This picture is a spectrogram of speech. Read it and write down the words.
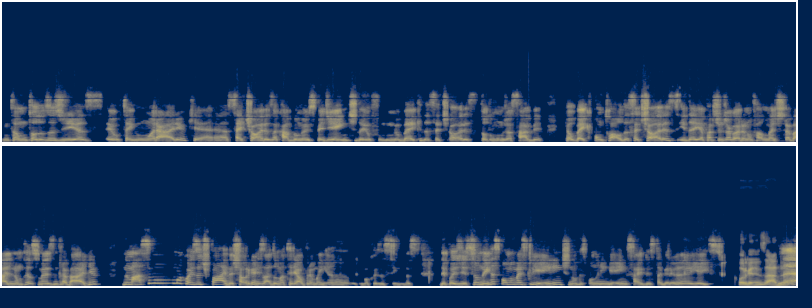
Então, todos os dias eu tenho um horário, que é às 7 horas acaba o meu expediente, daí eu fumo meu back das 7 horas, todo mundo já sabe que é o back pontual das 7 horas, e daí a partir de agora eu não falo mais de trabalho, não penso mais em trabalho, no máximo, uma coisa tipo, ah, deixar organizado o material para amanhã, alguma coisa assim. Mas depois disso, eu nem respondo mais cliente, não respondo ninguém, saio do Instagram e é isso. Organizada. Né?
